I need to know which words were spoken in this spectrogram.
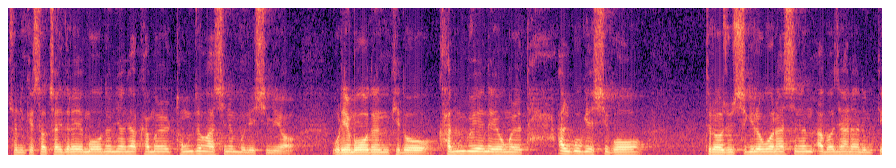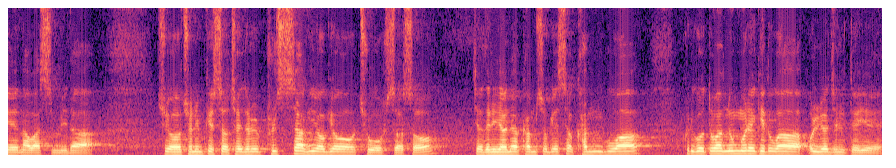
주님께서 저희들의 모든 연약함을 동정하시는 분이시며 우리의 모든 기도 간구의 내용을 다 알고 계시고 들어주시기를 원하시는 아버지 하나님께 나왔습니다. 주여 주님께서 저희들을 불쌍히 여겨 주옵소서. 저희들이 연약함 속에서 간구와 그리고 또한 눈물의 기도가 올려질 때에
